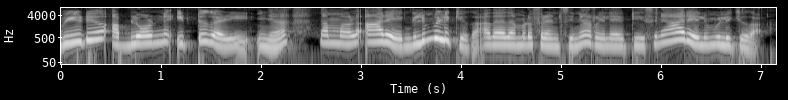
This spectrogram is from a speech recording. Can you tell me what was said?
വീഡിയോ അപ്ലോഡിന് ഇട്ട് കഴിഞ്ഞ് നമ്മൾ ആരെയെങ്കിലും വിളിക്കുക. അതായത് നമ്മുടെ ഫ്രണ്ട്സിനെ റിലേറ്റീവ്സിനെ ആരെയും വിളിക്കുക.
